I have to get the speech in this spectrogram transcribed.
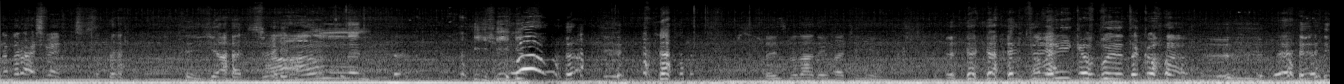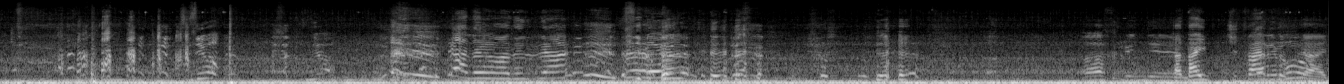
Набирай швидкість. Я чий. Аварійка буде такого. Знімай. Знімай. Я не можу, блядь. Знімай. Охренеть. Та дай четверту, Ремонт. блядь.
